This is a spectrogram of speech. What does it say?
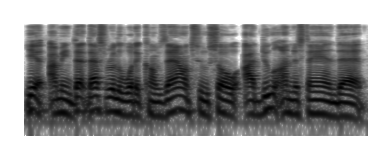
Yeah, I mean that that's really what it comes down to. So I do understand that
